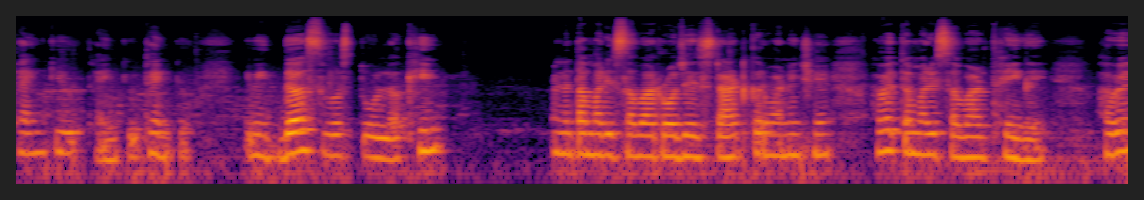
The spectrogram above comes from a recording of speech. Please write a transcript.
Thank you thank you thank you એવી દસ વસ્તુઓ લખી અને તમારી સવાર રોજે સ્ટાર્ટ કરવાની છે. હવે તમારી સવાર થઈ ગઈ. હવે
